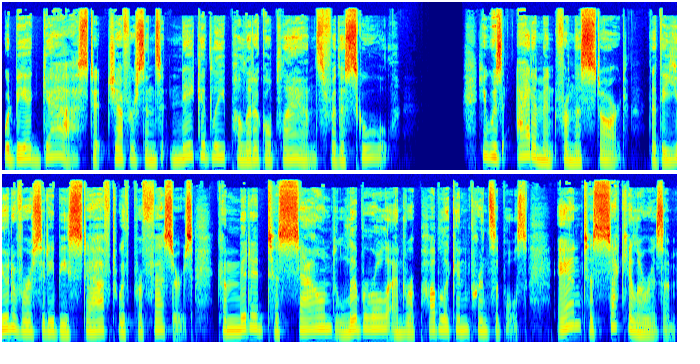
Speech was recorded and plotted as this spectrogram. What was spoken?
would be aghast at Jefferson's nakedly political plans for the school. He was adamant from the start that the university be staffed with professors committed to sound liberal and Republican principles and to secularism,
